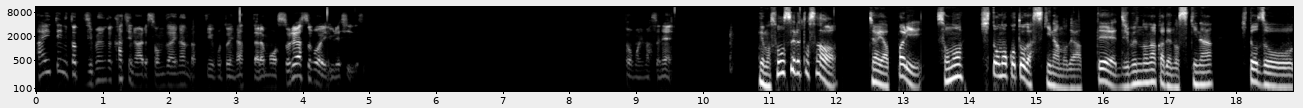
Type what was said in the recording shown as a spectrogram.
相手にとって自分が価値のある存在なんだっていうことになったら、もうそれはすごい嬉しいです。と思いますね。でもそうするとさ、じゃあやっぱりその人のことが好きなのであって、自分の中での好きな人像を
